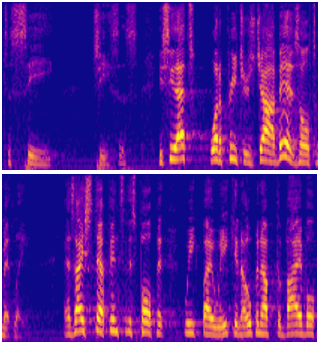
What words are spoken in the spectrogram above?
to see Jesus. You see, that's what a preacher's job is ultimately. As I step into this pulpit week by week and open up the Bible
